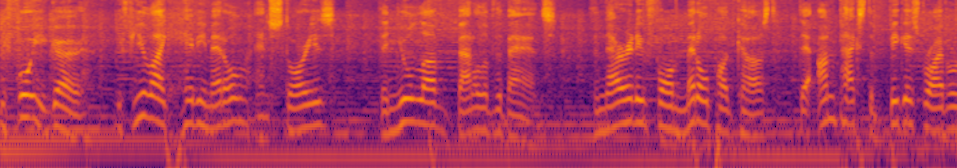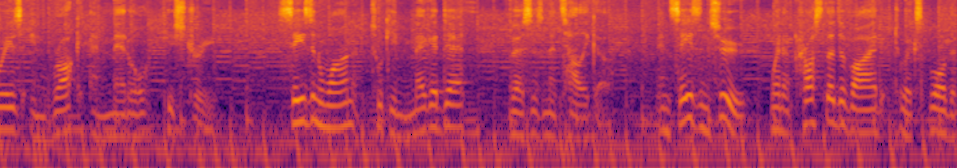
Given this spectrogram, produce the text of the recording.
Before you go, if you like heavy metal and stories, then you'll love Battle of the Bands, the narrative form metal podcast that unpacks the biggest rivalries in rock and metal history. Season 1 took in Megadeth versus Metallica, and Season 2 went across the divide to explore the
